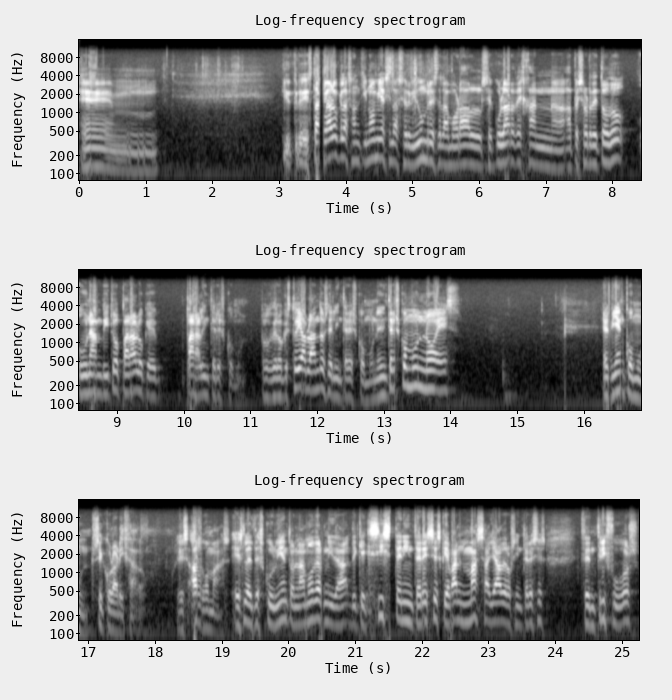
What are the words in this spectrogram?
Em, yo creo, está claro que las antinomias y las servidumbres de la moral secular dejan, a pesar de todo, un ámbito para, lo que, para el interés común. Porque de lo que estoy hablando es del interés común. El interés común no es el bien común secularizado, es algo más. Es el descubrimiento en la modernidad de que existen intereses que van más allá de los intereses centrífugos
